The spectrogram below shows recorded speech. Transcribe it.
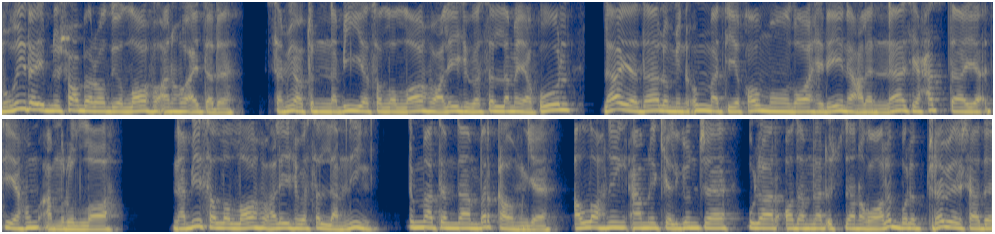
Mughira ibn Shu'ba radhiyallohu anhu aytadi: سمعت النبي صلى الله عليه وسلم يقول لا يزال من أمتي قوم ظاهرين على الناس حتى يأتيهم أمر الله Nabiy sallallohu alayhi va sallamning ummatimdan bir qavmga Allohning amri kelguncha ular odamlar ustidan g'olib bo'lib turaverishadi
